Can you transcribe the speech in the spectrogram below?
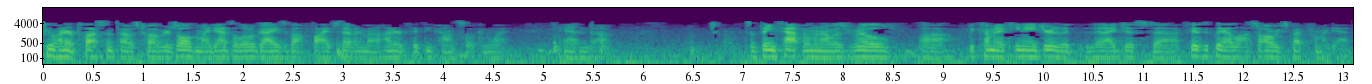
200 plus since I was 12 years old. My dad's a little guy. He's about five seven, about 150 pounds soaking wet. And uh, some things happened when I was real uh, becoming a teenager that that I just uh, physically I lost all respect for my dad.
